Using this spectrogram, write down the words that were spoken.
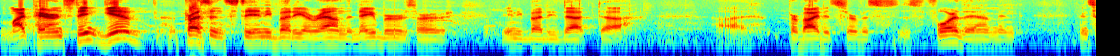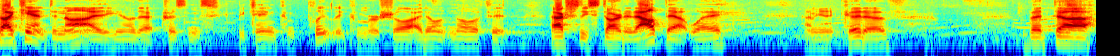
my parents didn't give presents to anybody around the neighbors or anybody that uh, uh provided services for them. And, and so I can't deny, you know, that Christmas became completely commercial. I don't know if it actually started out that way. I mean, it could have. But uh,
